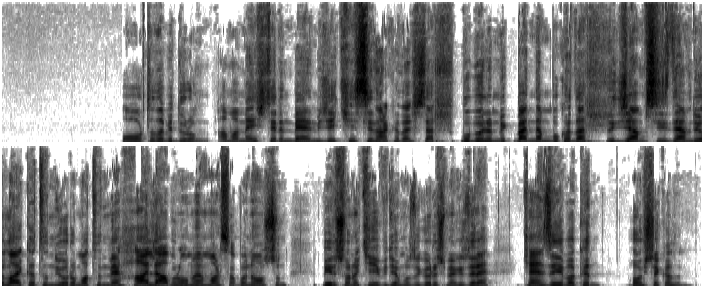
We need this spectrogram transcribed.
ortada bir durum ama meşlerin beğenmeyeceği kesin arkadaşlar. Bu bölümlük benden bu kadar. Ricam sizden video like atın, yorum atın ve hala abone olmayan varsa abone olsun. Bir sonraki videomuzda görüşmek üzere. Kendinize iyi bakın. Hoşçakalın.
